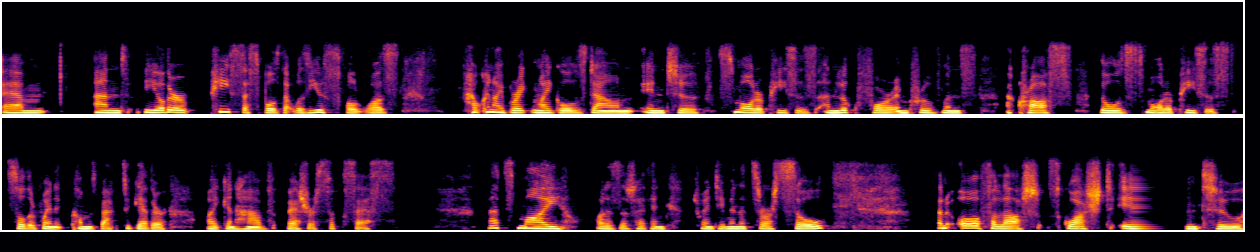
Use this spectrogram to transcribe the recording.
Um, and the other piece, I suppose, that was useful was how can I break my goals down into smaller pieces and look for improvements across those smaller pieces so that when it comes back together, I can have better success? That's my, what is it, I think 20 minutes or so. An awful lot squashed in into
